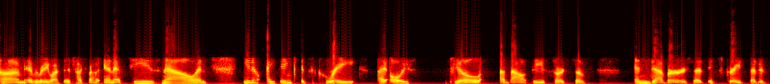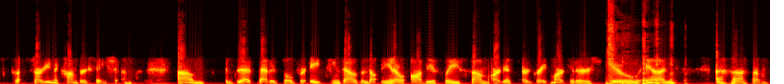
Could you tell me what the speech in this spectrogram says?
um, everybody wants to talk about NFTs now, and you know, I think it's great. I always feel about these sorts of endeavors that it's great that it's starting a conversation. Um, that that is sold for eighteen thousand dollars. You know, obviously some artists are great marketers too, and um,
